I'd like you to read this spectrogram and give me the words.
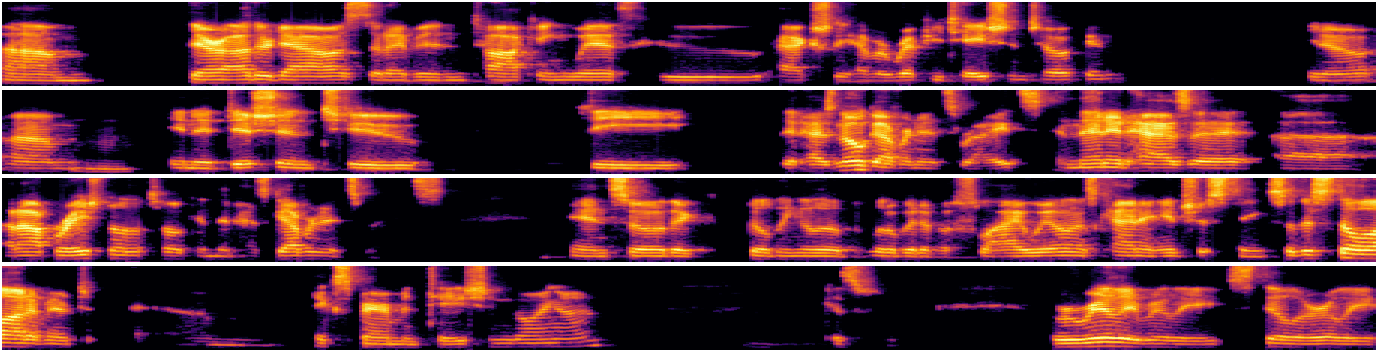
Um, there are other DAOs that I've been talking with who actually have a reputation token. You know, um, mm-hmm. in addition to the that has no governance rights, and then it has a uh, an operational token that has governance rights. And so they're building a little, little bit of a flywheel, and it's kind of interesting. So there's still a lot of um, experimentation going on because we're really, really still early.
